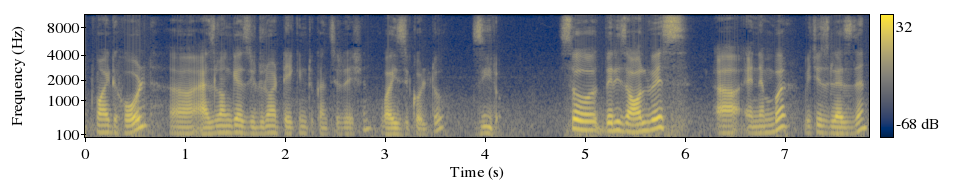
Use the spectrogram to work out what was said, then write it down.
it might hold uh, as long as you do not take into consideration y is equal to 0. So there is always uh, a number which is less than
